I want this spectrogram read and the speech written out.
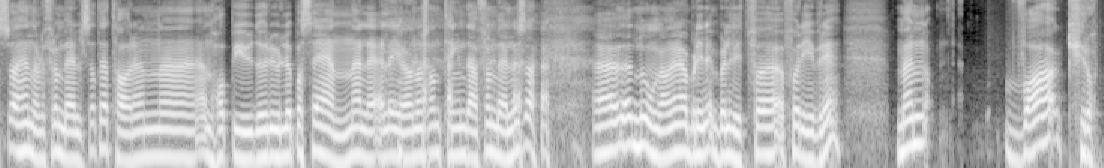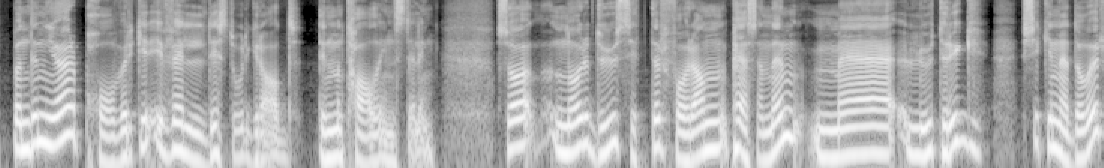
så, hender det fremdeles at jeg tar en, eh, en hopp judorulle på scenen, eller, eller gjør noen sånne ting der fremdeles. Uh, noen ganger jeg blir jeg litt for, for ivrig. Men hva kroppen din gjør, påvirker i veldig stor grad din mentale innstilling. Så når du sitter foran PC-en din med lut rygg, kikker nedover,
